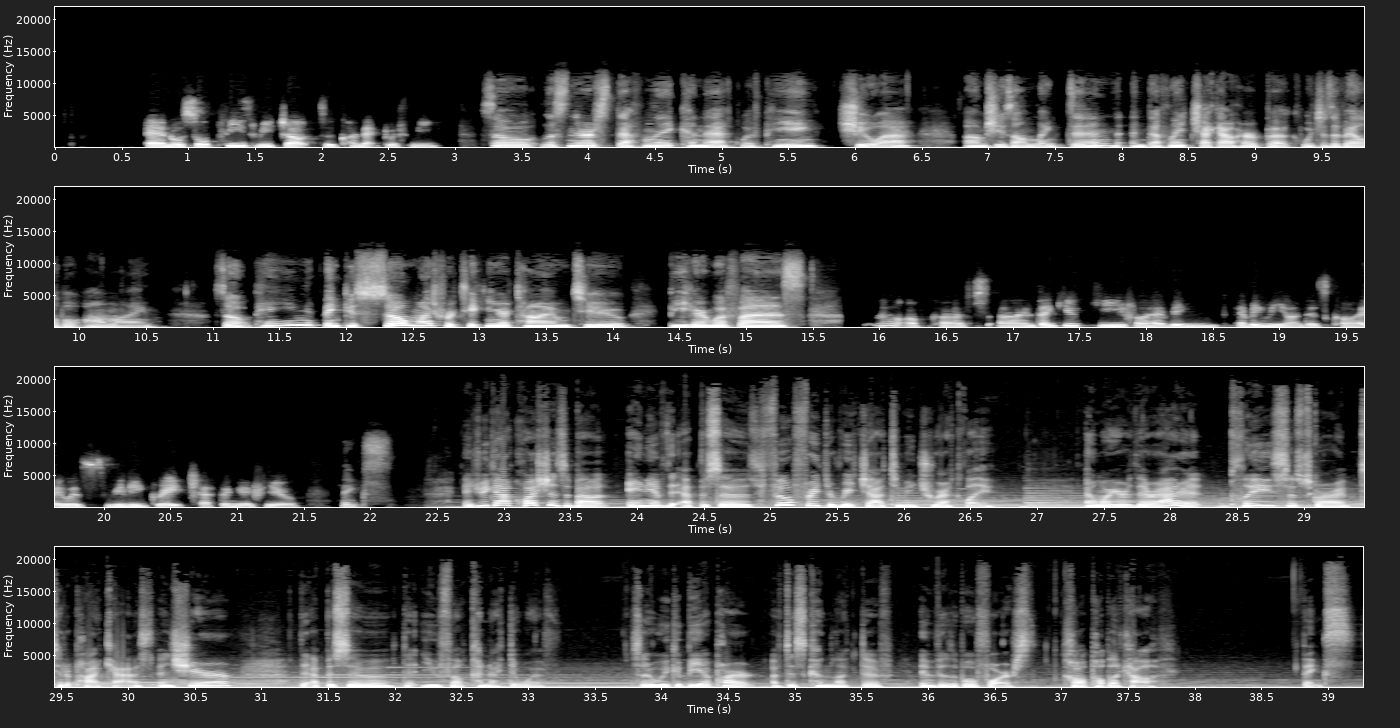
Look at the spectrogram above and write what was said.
and also please reach out to connect with me. So listeners definitely connect with Pei Ying Chua. Um, she's on LinkedIn, and definitely check out her book, which is available online. So Pei Ying, thank you so much for taking your time to be here with us. Oh, of course. Uh, and thank you, Key, for having having me on this call. It was really great chatting with you. Thanks. If you got questions about any of the episodes, feel free to reach out to me directly. And while you're there at it, please subscribe to the podcast and share the episode that you felt connected with so we could be a part of this collective invisible force called public health. Thanks.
